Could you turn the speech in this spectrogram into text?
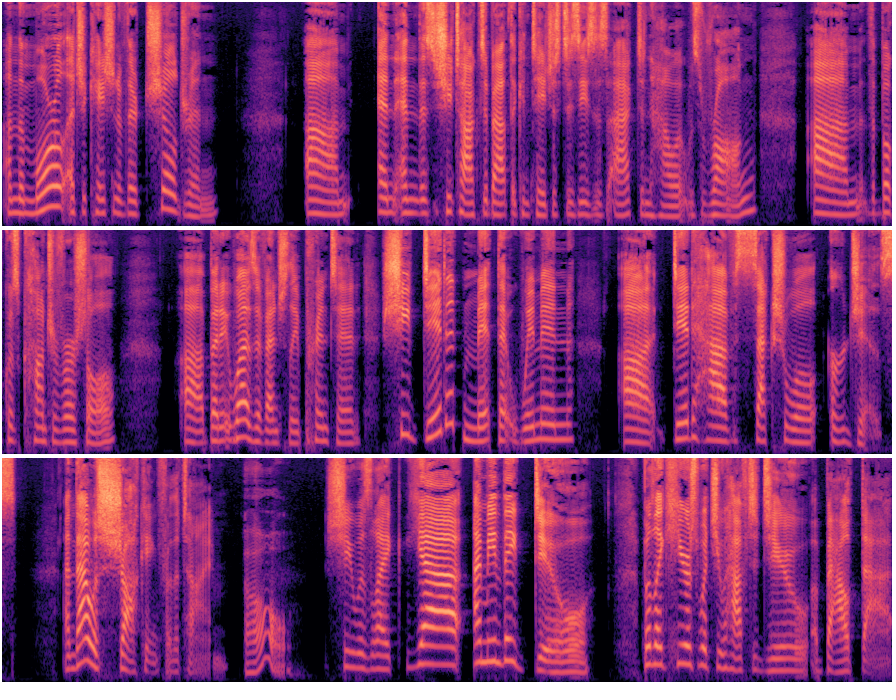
on the Moral Education of Their Children. Um, and and this, she talked about the Contagious Diseases Act and how it was wrong. Um, the book was controversial, uh, but it was eventually printed. She did admit that women uh, did have sexual urges, and that was shocking for the time Oh, she was like, Yeah, I mean, they do. But like, here's what you have to do about that.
